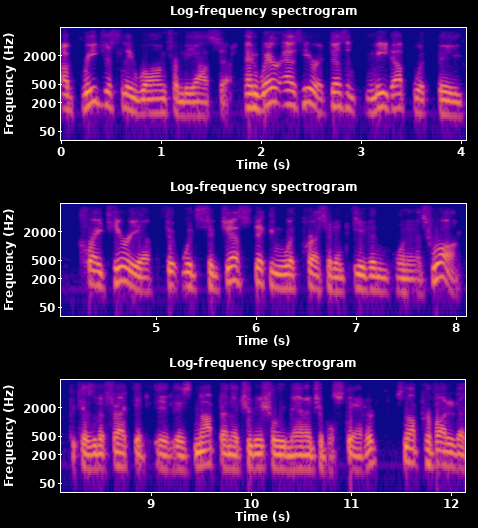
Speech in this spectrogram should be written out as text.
egregiously wrong from the outset. And whereas here, it doesn't meet up with the criteria that would suggest sticking with precedent even when it's wrong because of the fact that it has not been a traditionally manageable standard. It's not provided a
